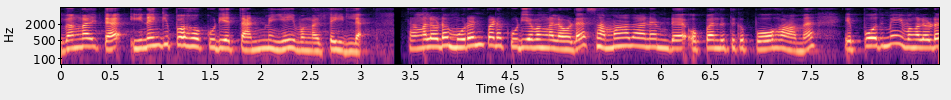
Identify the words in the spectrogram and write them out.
இவங்கள்ட்ட இணங்கி போகக்கூடிய தன்மையே இவங்கள்ட்ட இல்லை. தங்களோட முரண்படக்கூடியவங்களோட சமாதானம் ஒப்பந்தத்துக்கு போகாமல் எப்போதுமே இவங்களோட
